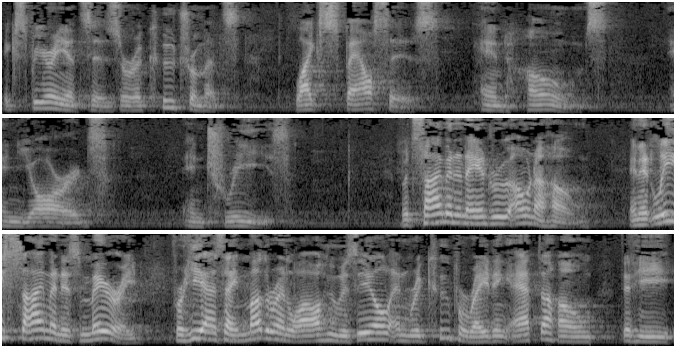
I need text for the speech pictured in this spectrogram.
experiences or accoutrements like spouses and homes and yards and trees. But Simon and Andrew own a home, and at least Simon is married, for he has a mother-in-law who is ill and recuperating at the home that he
